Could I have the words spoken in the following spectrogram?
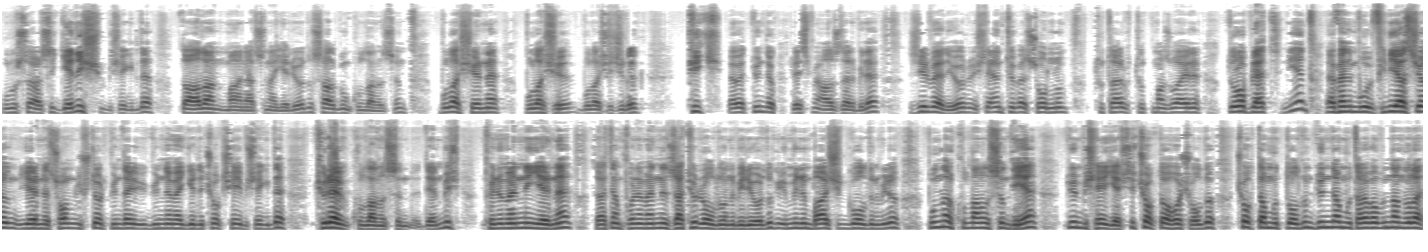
uluslararası geniş bir şekilde dağılan manasına geliyordu. Salgın kullanılsın. Bulaş yerine bulaşı, bulaşıcılık, pik, evet dün de resmi ağızlar bile zirve ediyor. İşte entübe solunum tutar tutmaz o ayrı. Droplet. Niye? Efendim bu filyasyon yerine son 3-4 günde gündeme girdi çok şey bir şekilde türev kullanılsın denmiş. Pnömeninin yerine zaten pnömeninin zatürre olduğunu biliyorduk. Üminin bağışıklık olduğunu biliyorduk. Bunlar kullanılsın diye dün bir şey geçti. Çok da hoş oldu. Çok da mutlu oldum. Dünden bu tarafa bundan dolayı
